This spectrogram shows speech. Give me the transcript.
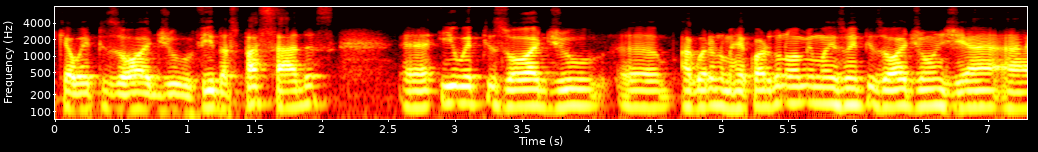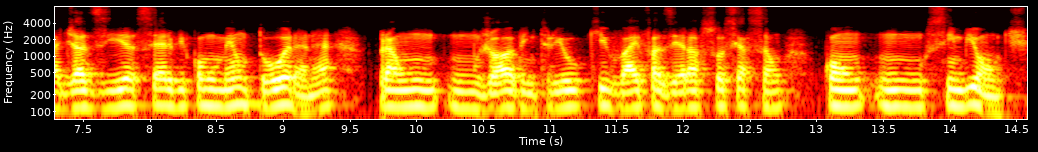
que é o episódio Vidas Passadas, Uh, e o episódio, agora não me recordo o nome, mas um episódio onde a, a Jazia serve como mentora né, para um, um jovem trio que vai fazer a associação com um simbionte.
